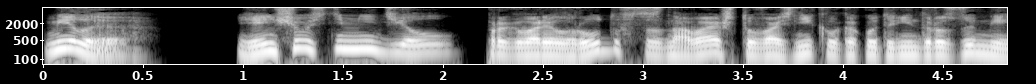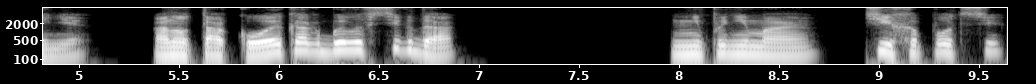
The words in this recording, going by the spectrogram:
«Милая, я ничего с ним не делал», — проговорил Рудов, сознавая, что возникло какое-то недоразумение. «Оно такое, как было всегда». «Не понимаю. Тихо, Потси».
